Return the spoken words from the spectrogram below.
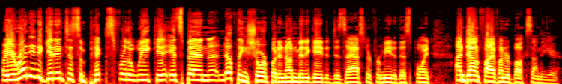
Are you ready to get into some picks for the week? It's been nothing short but an unmitigated disaster for me to this point. I'm down 500 bucks on the year.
